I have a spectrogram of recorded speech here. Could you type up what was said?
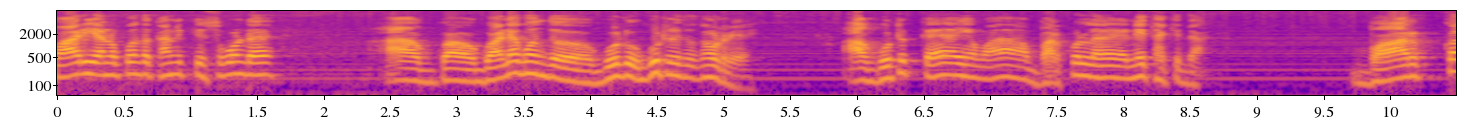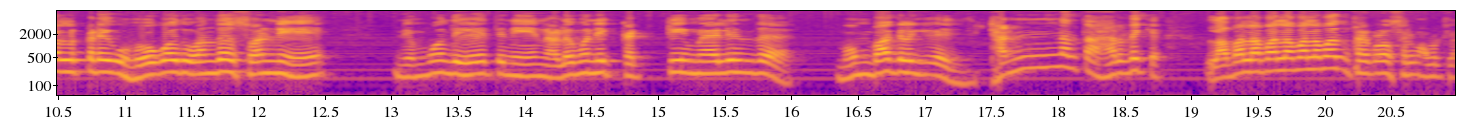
ಪಾರಿ ಅನ್ಕೊಂಡು ಕಣ್ಣು ಕಿಸ್ಕೊಂಡು ಆ ಗೋಡ್ಯಾಗ ಗುಡು, ಗೂಟು ಇರ್ತದೆ ನೋಡ್ರಿ. ಆ ಗುಟಕ್ಕೆ ಇವ ಬಾರ್ಕೋಲ್ ನೇತು ಹಾಕಿದ್ದ. ಬಾರ್ಕಲ್ ಕಡೆಗೆ ಹೋಗೋದು ಒಂದೇ ಸೊನ್ನೆ, ನಿಮ್ಮೊಂದು ಹೇಳ್ತೀನಿ, ನಡುಮನಿ ಕಟ್ಟಿ ಮೇಲಿಂದ ಮುಂಬಾಗಿಲಿಗೆ ಠಣ್ಣಂತ ಹರಿದಕ್ಕೆ ಲಬ ಲಬ ಲಬ ಲಬ ಅಂತ ಸರಿ ಮಾಡ್ಬಿಟ್ಲ.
